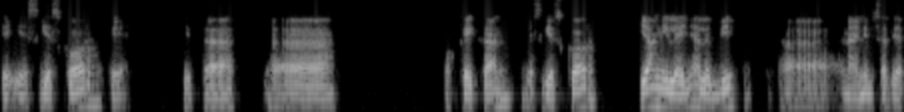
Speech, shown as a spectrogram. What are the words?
Oke, ESG score. Oke, kita uh, oke okay kan ESG score yang nilainya lebih, uh, nah ini bisa lihat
